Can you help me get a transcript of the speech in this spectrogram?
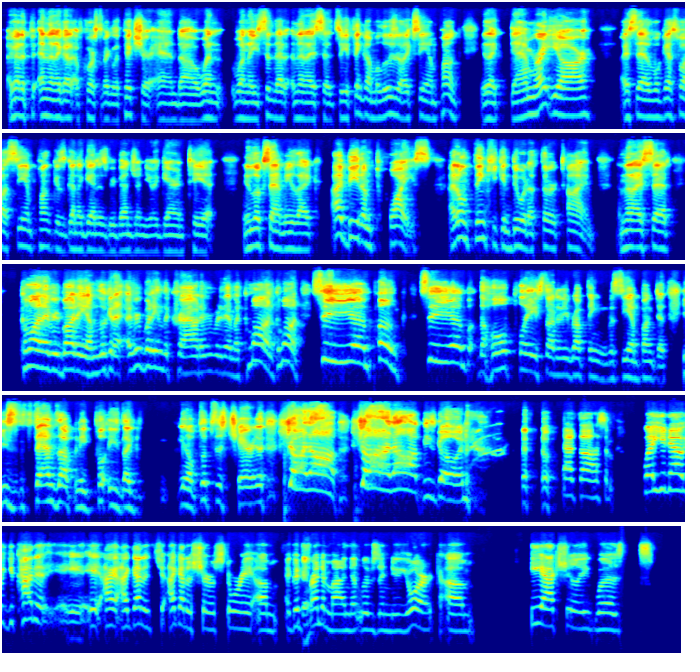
I got a, and then I got, of course, the regular picture. And uh, when when I said that, and then I said, "So you think I'm a loser like CM Punk?" He's like, "Damn right you are." I said, "Well, guess what? CM Punk is gonna get his revenge on you. I guarantee it." He looks at me like, I beat him twice. I don't think he can do it a third time. And then I said, Come on, everybody. I'm looking at everybody in the crowd, everybody there. I'm like, Come on, come on. CM Punk, CM Punk. The whole place started erupting with CM Punk. Just He stands up and he put, he's like, you know, flips his chair. He's like, shut up, shut up. He's going. That's awesome. Well, you know, you kind of, I, I got to, I got to share a story. Um, a good okay. friend of mine that lives in New York, um, he actually was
